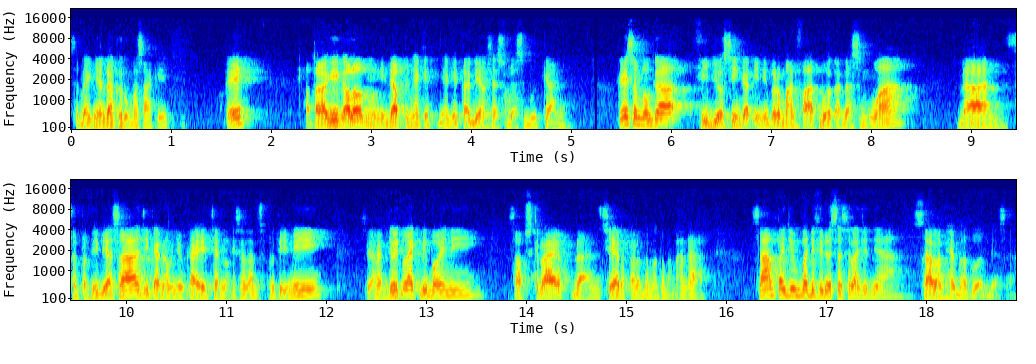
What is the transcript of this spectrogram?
sebaiknya Anda ke rumah sakit. Oke? Apalagi kalau mengidap penyakit-penyakit tadi yang saya sudah sebutkan. Oke, semoga video singkat ini bermanfaat buat Anda semua. Dan seperti biasa, jika Anda menyukai channel kesehatan seperti ini, silahkan klik like di bawah ini, subscribe, dan share pada teman-teman Anda. Sampai jumpa di video saya selanjutnya. Salam hebat luar biasa.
